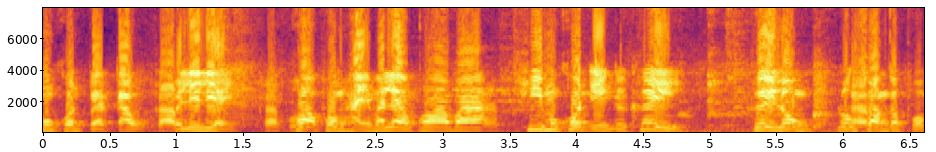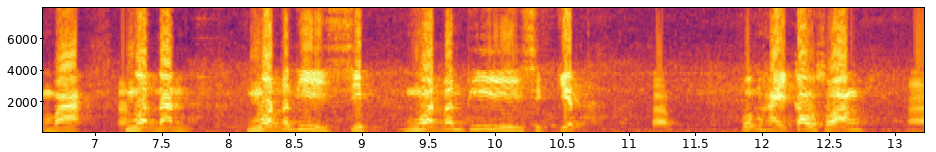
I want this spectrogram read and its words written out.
มงคลแปดเก้าครับไปเรื่อยครับผมเพราะผมให้มาแล้วเพราะว่าครับพี่มงคลเองก็เคย เคยลงลงครับซองกับผมว่าครับ งวดนั้นงวดวันที่สิบงวดวันที่สิบเจ็ดครับผมให้เก้าสองอ่า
